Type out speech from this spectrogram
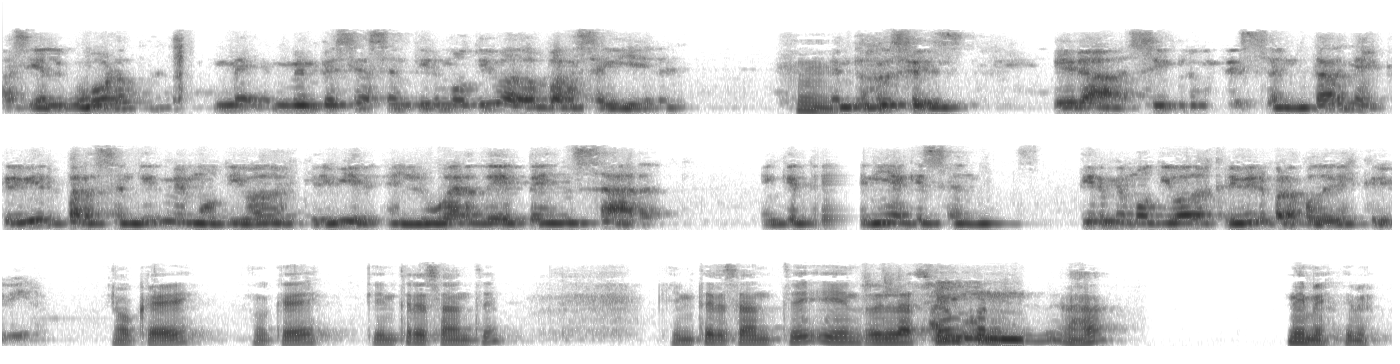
hacia el Word, me, empecé a sentir motivado para seguir. Hmm. Entonces, era simplemente sentarme a escribir para sentirme motivado a escribir, en lugar de pensar en que tenía que sentirme motivado a escribir para poder escribir. Ok, ok, qué interesante. Qué interesante. En relación con... Ajá. Dime, dime.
